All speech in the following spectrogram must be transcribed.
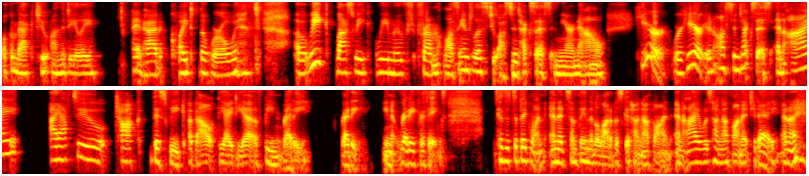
Welcome back to On the Daily. I've had quite the whirlwind of a week. Last week, we moved from Los Angeles to Austin, Texas, and we are now here. We're here in Austin, Texas. And I I have to talk this week about the idea of being ready, ready, you know, ready for things because it's a big one and it's something that a lot of us get hung up on. And I was hung up on it today. And I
